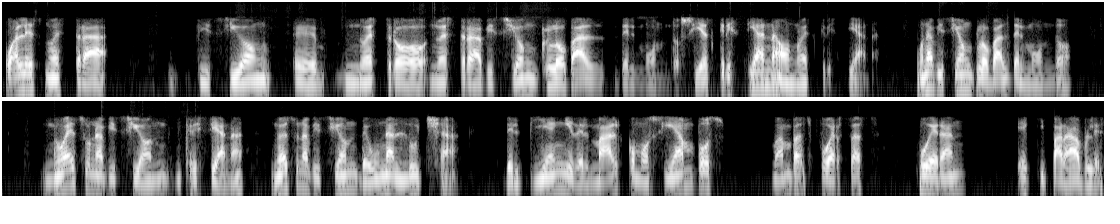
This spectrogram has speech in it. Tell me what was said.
cuál es nuestra visión, eh, nuestro, nuestra visión global del mundo, si es cristiana o no es cristiana. Una visión global del mundo no es una visión cristiana, no es una visión de una lucha del bien y del mal, como si ambos, ambas fuerzas fueran equiparables,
